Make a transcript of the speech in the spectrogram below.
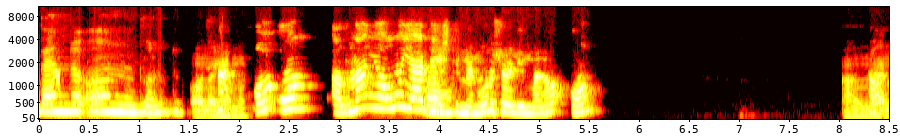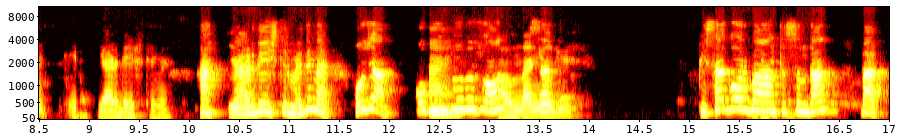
Ben de 10 buldum. 10 Ha, hocam. o 10 alınan yol mu yer On. değiştirme mi? Onu söyleyin bana. 10. Alınan yer değiştirme. Heh, yer değiştirme değil mi? Hocam o bulduğunuz 10 Alınan yol Pisagor, 100. Pisagor bağıntısından bak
